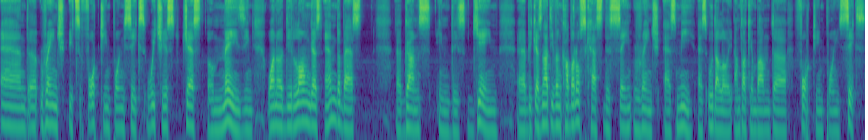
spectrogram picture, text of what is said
and uh, range it's 14.6 which is just amazing. One of the longest and the best uh, guns in this game uh, because not even Khabarovsk has the same range as me as Udaloi. I'm talking about uh, 14.6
